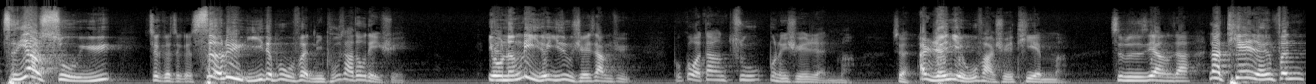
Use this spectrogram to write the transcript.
只要属于这个这个色律仪的部分，你菩萨都得学，有能力就一路学上去。不过，当然猪不能学人嘛，是啊，人也无法学天嘛。是不是这样子啊？那天人分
